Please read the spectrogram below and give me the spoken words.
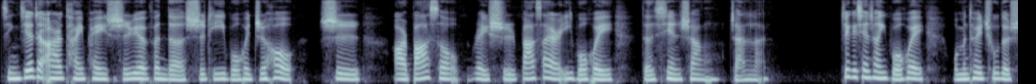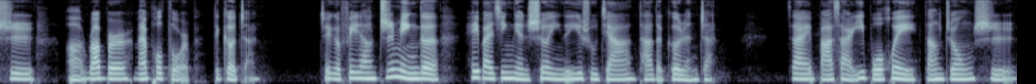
紧接着 R 台北十月份的实体艺博会之后是。阿尔巴索瑞士巴塞尔艺博会的线上展览，这个线上艺博会我们推出的是呃 Robert Mapplethorpe 的个展，这个非常知名的黑白经典摄影的艺术家他的个人展，在巴塞尔艺博会当中是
